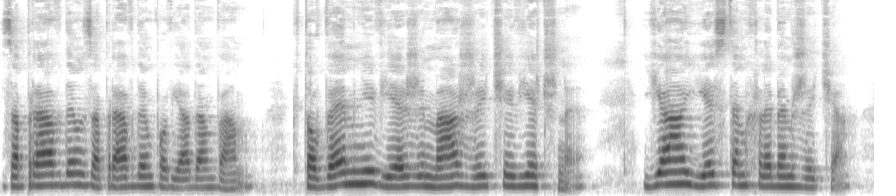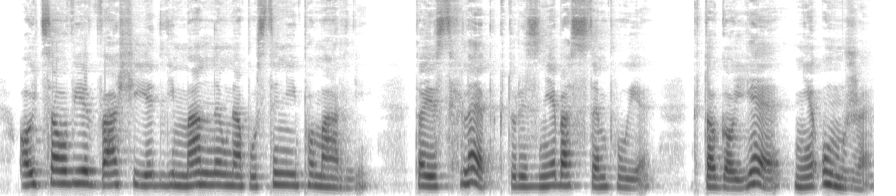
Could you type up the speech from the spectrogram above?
Zaprawdę, zaprawdę powiadam wam, kto we mnie wierzy, ma życie wieczne. Ja jestem chlebem życia. Ojcowie wasi jedli mannę na pustyni i pomarli. To jest chleb, który z nieba zstępuje. Kto go je, nie umrze.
